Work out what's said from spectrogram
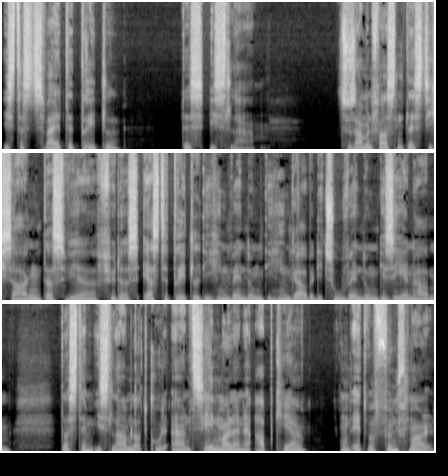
ist das zweite Drittel des Islam. Zusammenfassend lässt sich sagen, dass wir für das erste Drittel die Hinwendung, die Hingabe, die Zuwendung gesehen haben, dass dem Islam laut Koran zehnmal eine Abkehr und etwa fünfmal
